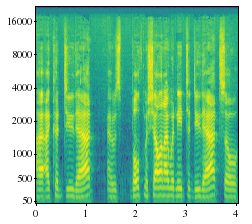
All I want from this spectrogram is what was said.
I, I could do that. It was both Michelle and I would need to do that. So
